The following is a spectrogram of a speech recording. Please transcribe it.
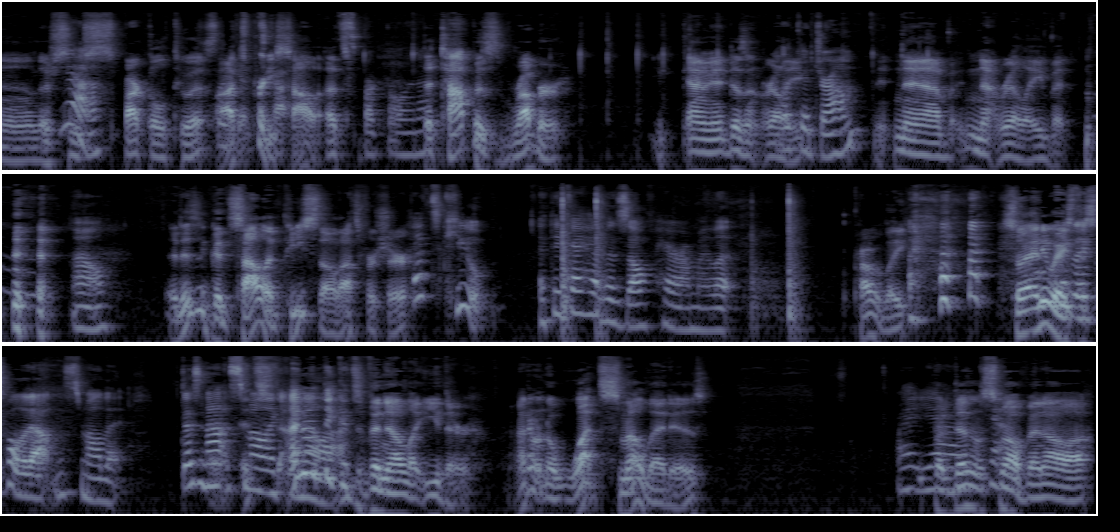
uh, there's Yeah. some sparkle to it. Like that's pretty solid. That's Sparkle in the it. top is rubber. I mean, it doesn't really. Like a drum? Nah, but not really. But Oh. It is a good solid piece, though. That's for sure. That's cute. I think I have a Zelf hair on my lip. Probably. So, anyways, this- I pulled it out and smelled it. Does not smell like I don't think it's vanilla either. I don't know what smell that is, I, yeah, but it doesn't smell vanilla.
